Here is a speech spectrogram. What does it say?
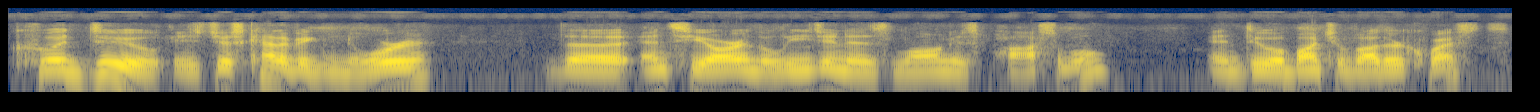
could do is just kind of ignore the NCR and the Legion as long as possible and do a bunch of other quests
